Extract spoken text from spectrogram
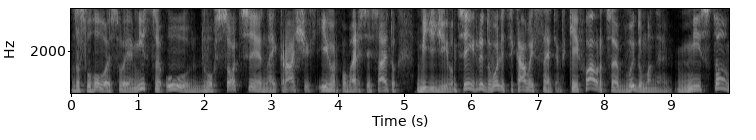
заслуговує своє місце у 200 найкращих ігор по версії сайту BGG. У цій гри доволі цікавий сетінг. Кейфлауер це видумане місто,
